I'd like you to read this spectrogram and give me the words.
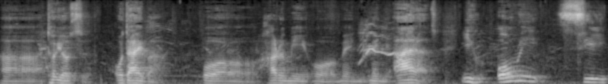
uh, Toyosu, Odaiba, or Harumi, or many, many islands, you only see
